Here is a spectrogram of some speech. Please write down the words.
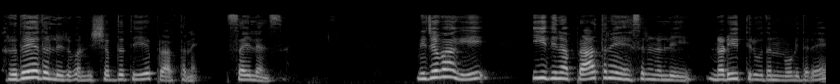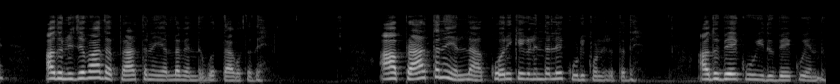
ಹೃದಯದಲ್ಲಿರುವ ನಿಶಬ್ದತೆಯೇ ಪ್ರಾರ್ಥನೆ, ಸೈಲೆನ್ಸ್. ನಿಜವಾಗಿ, ಈ ದಿನ ಪ್ರಾರ್ಥನೆಯ ಹೆಸರಿನಲ್ಲಿ ನಡೆಯುತ್ತಿರುವುದನ್ನು ನೋಡಿದರೆ ಅದು ನಿಜವಾದ ಪ್ರಾರ್ಥನೆಯಲ್ಲವೆಂದು ಗೊತ್ತಾಗುತ್ತದೆ. ಆ ಪ್ರಾರ್ಥನೆ ಎಲ್ಲ ಕೋರಿಕೆಗಳಿಂದಲೇ ಕೂಡಿಕೊಂಡಿರುತ್ತದೆ. ಅದು ಬೇಕು, ಇದು ಬೇಕು ಎಂದು.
